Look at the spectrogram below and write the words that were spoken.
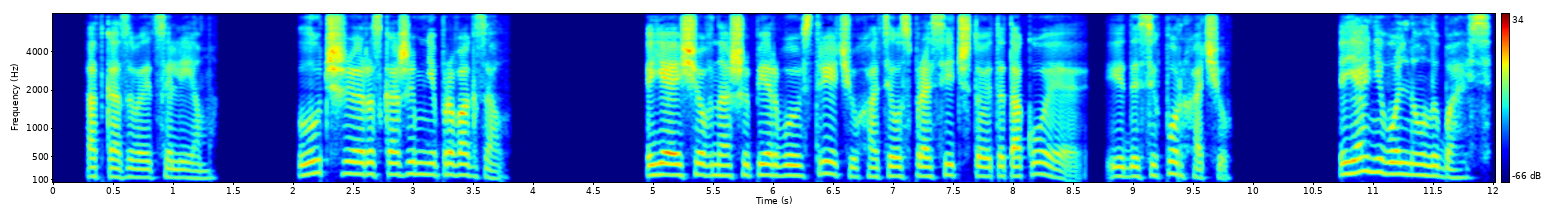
— отказывается Лем. «Лучше расскажи мне про вокзал. Я еще в нашу первую встречу хотел спросить, что это такое, и до сих пор хочу. Я невольно улыбаюсь.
